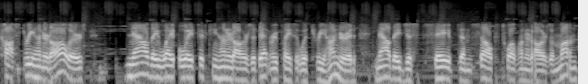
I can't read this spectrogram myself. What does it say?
costs three hundred dollars. Now they wipe away fifteen hundred dollars of debt and replace it with three hundred. Now they just saved themselves twelve hundred dollars a month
